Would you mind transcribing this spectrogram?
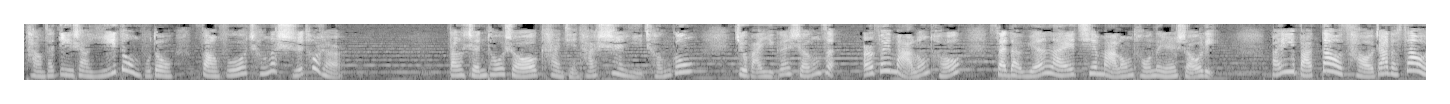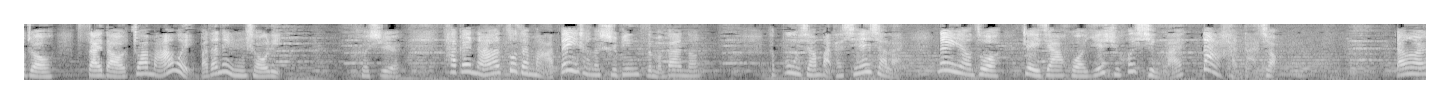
躺在地上一动不动，仿佛成了石头人儿。当神偷手看见他事已成功，就把一根绳子，而非马龙头，塞到原来牵马龙头那人手里，把一把稻草扎的扫帚塞到抓马尾巴的那人手里。可是，他该拿坐在马背上的士兵怎么办呢？他不想把他掀下来，那样做，这家伙也许会醒来，大喊大叫。然而，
